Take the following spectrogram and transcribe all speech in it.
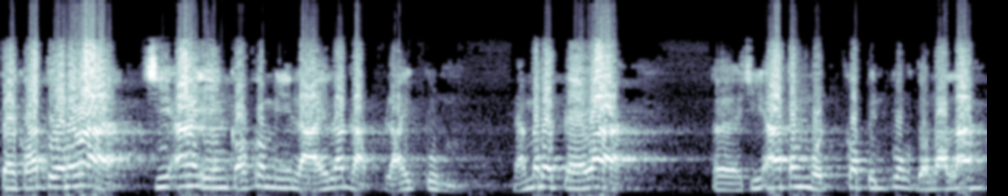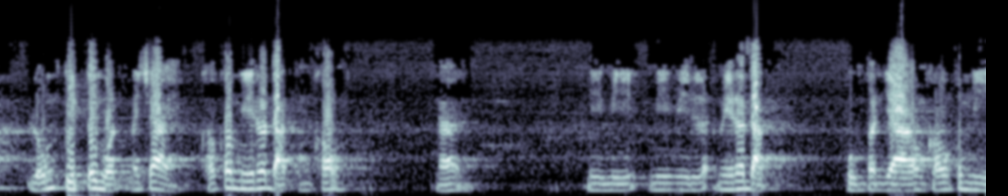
แต่ขอเตือนนะว่าชีอะห์เองเขาก็มีหลายระดับหลายกลุ่มนะไม่ได้แปลว่าเออชีอะห์ทั้งหมดก็เป็นพวกดอลลาร์หลงปิดไปหมดไม่ใช่ เขาก็มีระดับของเขานะมีมีมีมีมีระดับภูมิปัญญาของเขาก็มี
